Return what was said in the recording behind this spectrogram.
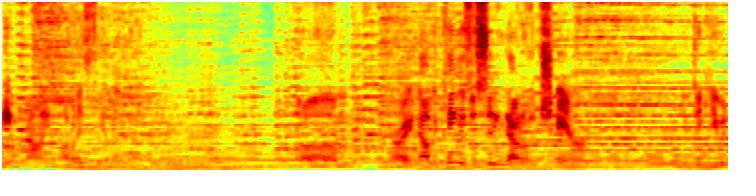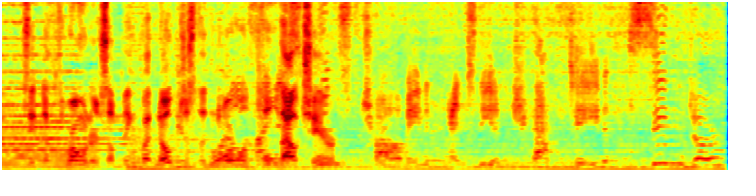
2009. Why would I say that? Alright, now the king is just sitting down on a chair. You'd think he would sit in a throne or something, but nope, just a normal fold out chair. Charming and the enchanting Cinderella.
